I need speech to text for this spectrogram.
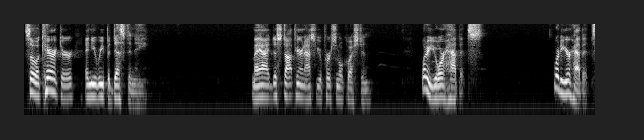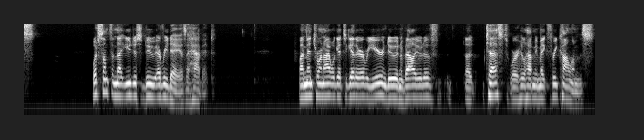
sow a character and you reap a destiny. May I just stop here and ask you a personal question? What are your habits? What are your habits? What's something that you just do every day as a habit? My mentor and I will get together every year and do an evaluative uh, test where he'll have me make three columns.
